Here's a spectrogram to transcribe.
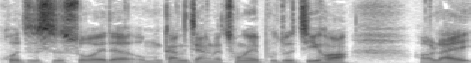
或者是所谓的我们刚讲的创业补助计划，哦，来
